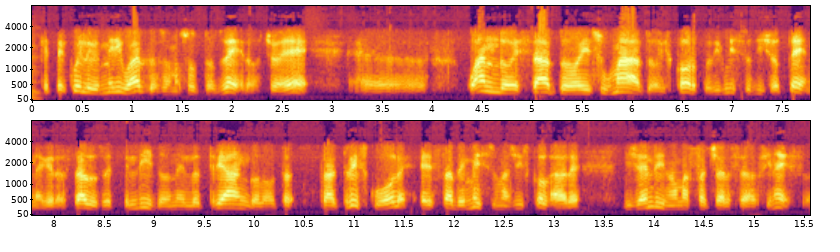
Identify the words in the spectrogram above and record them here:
mm. che per quello che mi riguarda sono sotto zero, cioè eh, quando è stato esumato il corpo di questo diciottenne che era stato seppellito nel triangolo tra, tra tre scuole è stata emessa una circolare dicendo di non affacciarsi alla finestra,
